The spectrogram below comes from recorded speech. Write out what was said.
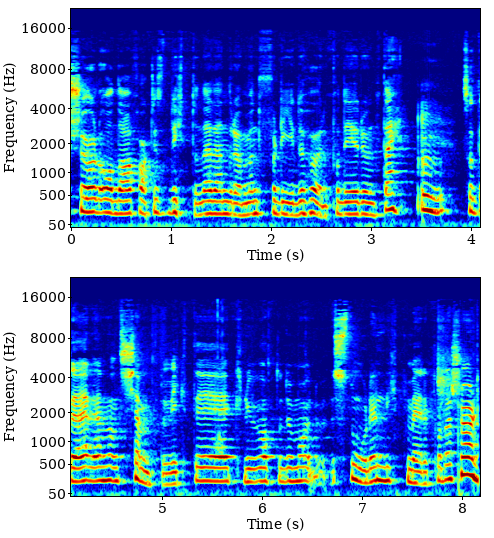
sjøl òg da faktisk dytte ned den drømmen fordi du hører på de rundt deg. Mm. Så det er en sånn kjempeviktig clou at du må stole litt mer på deg sjøl.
